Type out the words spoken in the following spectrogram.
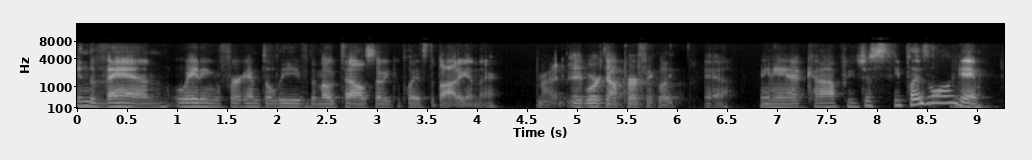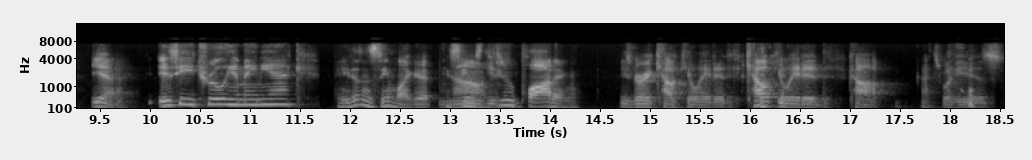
in the van waiting for him to leave the motel so he could place the body in there. Right. It worked out perfectly. Yeah. Maniac Cop, he just he plays a long game. Yeah. Is he truly a maniac? He doesn't seem like it. He No, seems he's- too plotting. He's very calculated. Calculated cop. That's what he is.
